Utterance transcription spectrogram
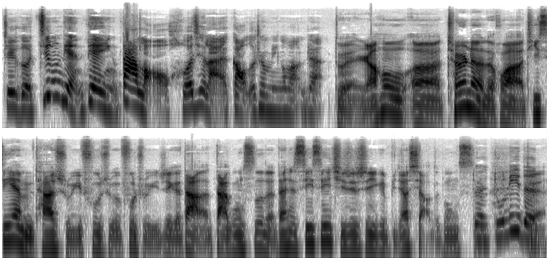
这个经典电影大佬合起来搞的这么一个网站。对，然后呃，Turner 的话，TCM 它属于附属附属于这个大大公司的，但是 CC 其实是一个比较小的公司，对，独立的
